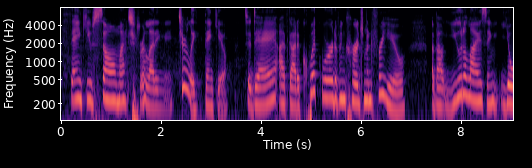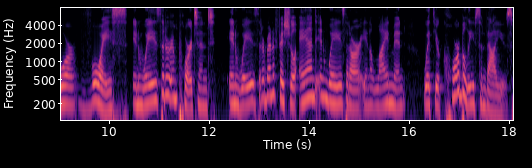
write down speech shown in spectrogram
Thank you so much for letting me. Truly, thank you. Today, I've got a quick word of encouragement for you about utilizing your voice in ways that are important, in ways that are beneficial, and in ways that are in alignment with your core beliefs and values.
